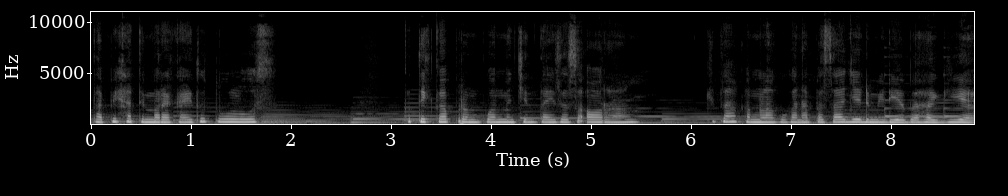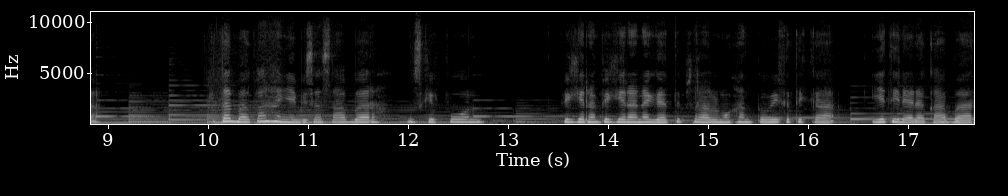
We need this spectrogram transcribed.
tapi hati mereka itu tulus Ketika perempuan mencintai seseorang, kita akan melakukan apa saja demi dia bahagia. Kita bahkan hanya bisa sabar meskipun pikiran-pikiran negatif selalu menghantui ketika ia tidak ada kabar.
